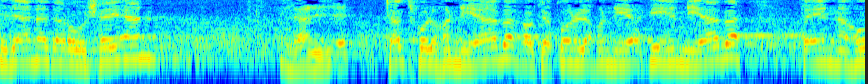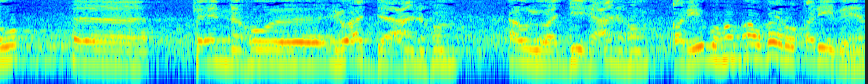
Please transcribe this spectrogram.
إذا نذروا شيئا يعني تدخله النيابة أو تكون له فيه النيابة فإنه آه، فإنه يؤدى عنهم أو يؤديه عنهم قريبهم أو غير قريبهم.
